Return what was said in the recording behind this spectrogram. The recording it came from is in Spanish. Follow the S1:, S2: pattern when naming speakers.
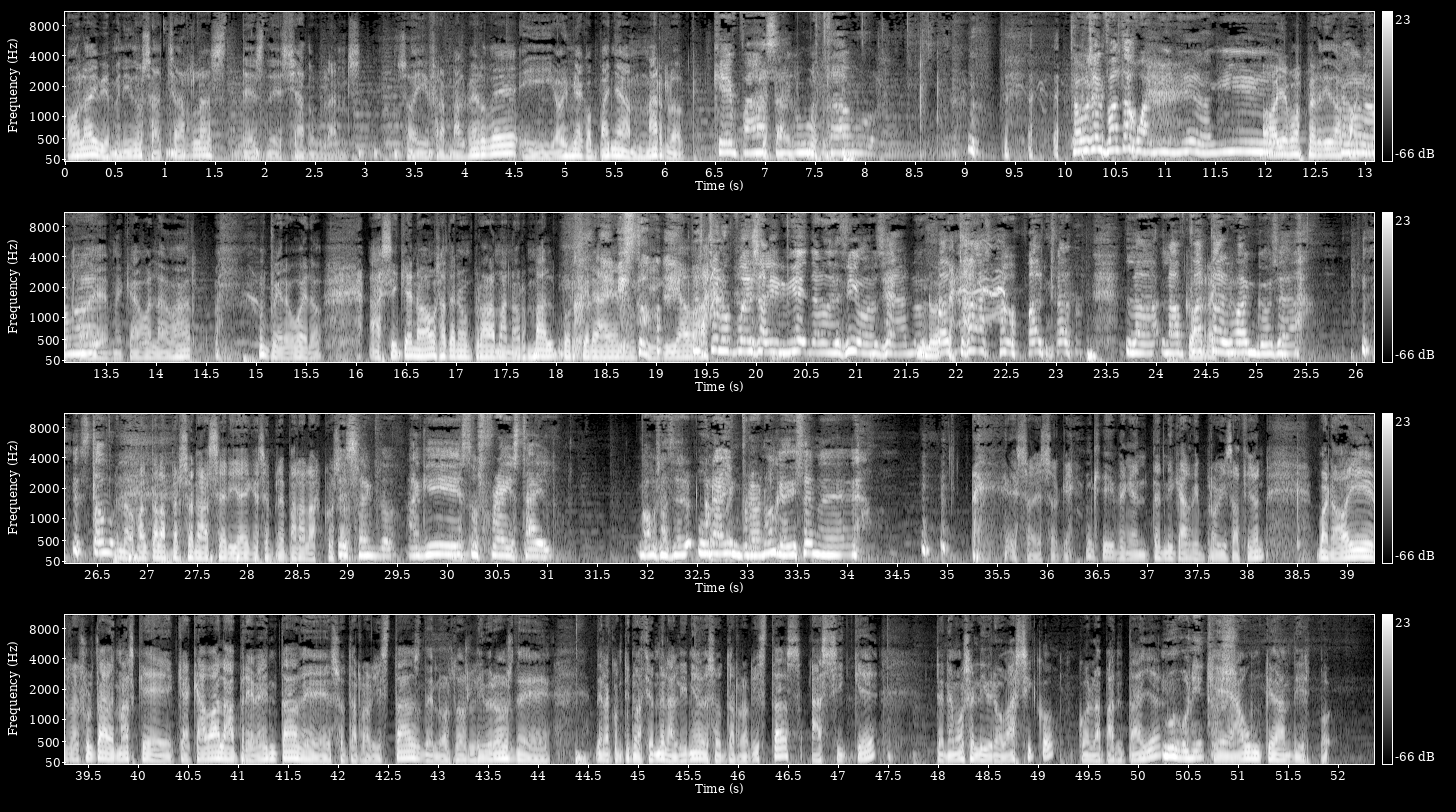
S1: Hola y bienvenidos a charlas desde Shadowlands. Soy Fran Valverde y hoy me acompaña Marlock.
S2: ¿Qué pasa? ¿Cómo estamos? estamos en falta Joaquín, ¿eh? Aquí...
S1: Hoy hemos perdido a Joaquín, joder, me cago en la mar. Pero bueno, así que no vamos a tener un programa normal porque era él
S2: esto,
S1: que guiaba.
S2: Esto no puede salir bien, ya lo decimos. O sea, nos no. falta, nos falta la, la pata del banco, o sea. Estamos...
S1: Nos falta la persona seria y que se prepara las cosas.
S2: Exacto. Aquí esto es freestyle. Vamos a hacer una Correcto. impro, ¿no? Que dicen. Eh...
S1: Eso, eso, que, que, dicen en técnicas de improvisación. Bueno, hoy resulta además que, que acaba la preventa de Soterroristas, de los dos libros de, de, la continuación de la línea de Soterroristas, así que tenemos el libro básico con la pantalla.
S2: Muy bonito.
S1: Que aún quedan, dispo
